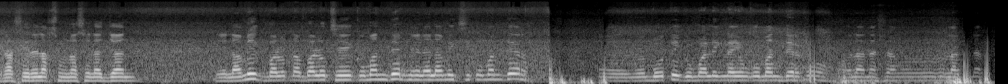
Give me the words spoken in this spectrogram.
Kasi relax muna sila dyan. Nilamig, balot na balot si Commander, nilalamig si Commander. Eh, mabuti, gumaling na yung Commander ko. Wala na siyang lagnat.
